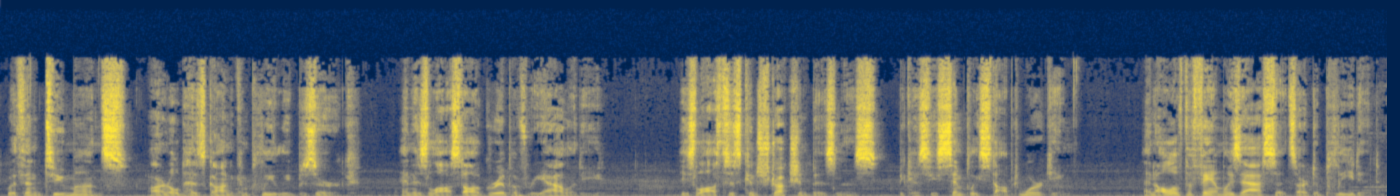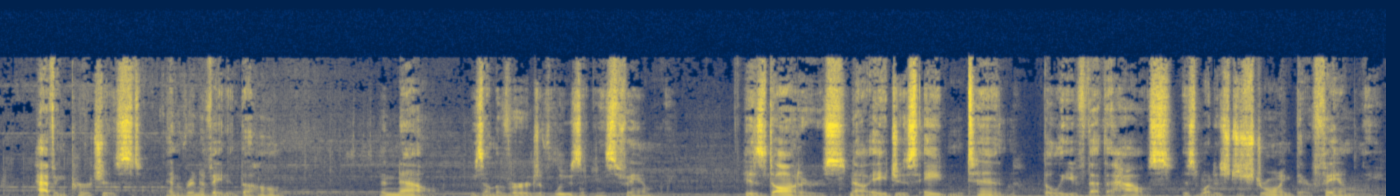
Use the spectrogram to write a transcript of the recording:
Within two months, Arnold has gone completely berserk and has lost all grip of reality. He's lost his construction business because he simply stopped working, and all of the family's assets are depleted, having purchased and renovated the home. And now he's on the verge of losing his family. His daughters, now ages 8 and 10, believe that the house is what is destroying their family.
